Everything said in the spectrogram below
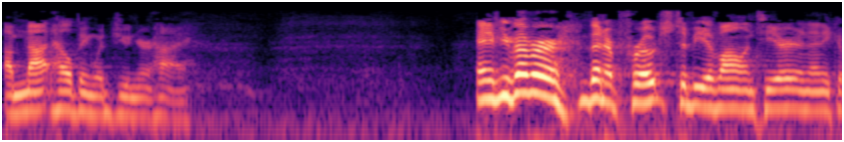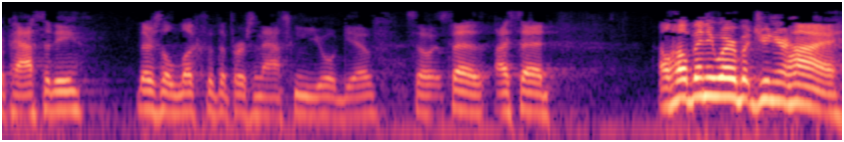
I'm not helping with junior high." And if you've ever been approached to be a volunteer in any capacity, there's a look that the person asking you will give. So it says, I said, I'll help anywhere but junior high.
